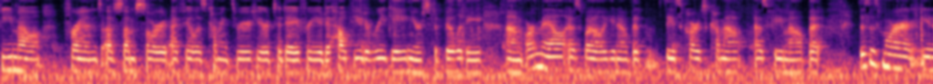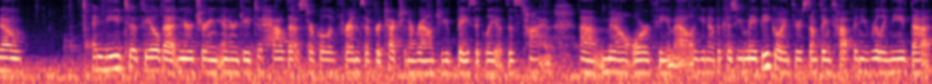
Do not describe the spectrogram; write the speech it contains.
Female friends of some sort, I feel is coming through here today for you to help you to regain your stability, um, or male as well, you know, but these cards come out as female, but this is more, you know, and need to feel that nurturing energy to have that circle of friends and protection around you basically at this time um, male or female you know because you may be going through something tough and you really need that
